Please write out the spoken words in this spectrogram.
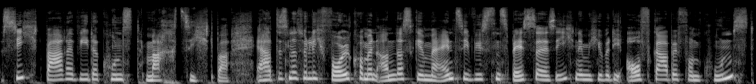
Sichtbare wieder, Kunst macht sichtbar. Er hat es natürlich vollkommen anders gemeint. Sie wissen es besser als ich, nämlich über die Aufgabe von Kunst.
